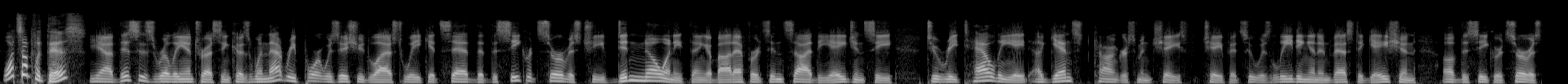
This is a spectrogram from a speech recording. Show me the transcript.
What's up with this? Yeah, this is really interesting because when that report was issued last week, it said that the Secret Service chief didn't know anything about efforts inside the agency to retaliate against Congressman Chaffetz, who was leading an investigation of the Secret Service.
